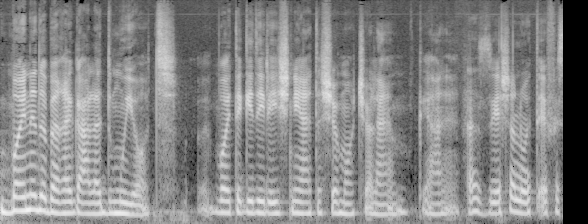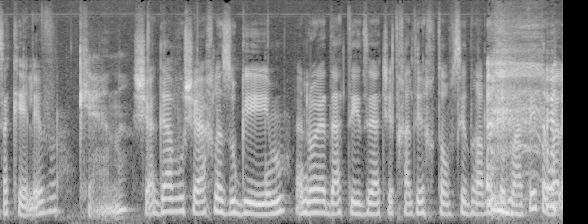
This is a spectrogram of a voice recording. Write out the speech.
בואי נדבר רגע על הדמויות. בואי תגידי לי שנייה את השמות שלהם. אז יש לנו את אפס הכלב. כן. שאגב הוא שייך לזוגיים, אני לא ידעתי את זה עד שהתחלתי לכתוב סדרה מתמטית, אבל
